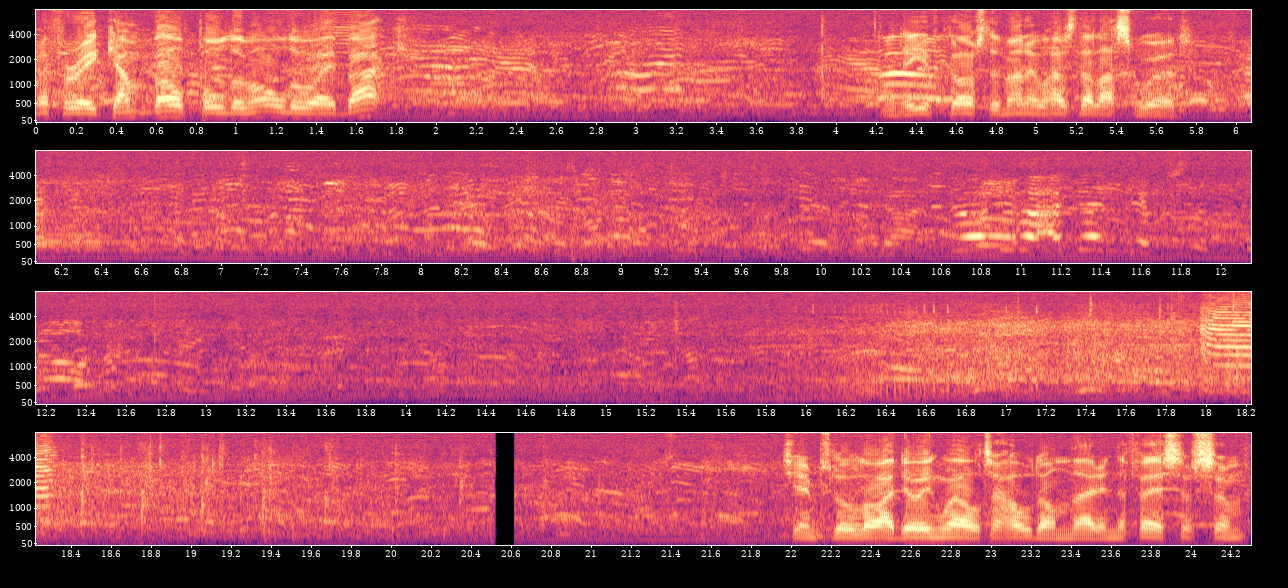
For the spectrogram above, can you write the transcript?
Referee Campbell pulled them all the way back. And he, of course, the man who has the last word. James Leuluai doing well to hold on there in the face of some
